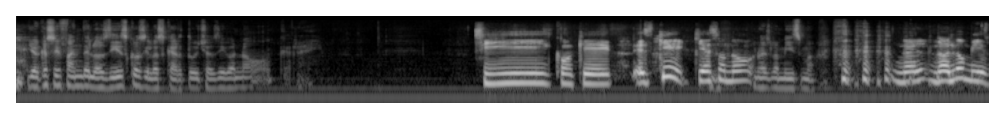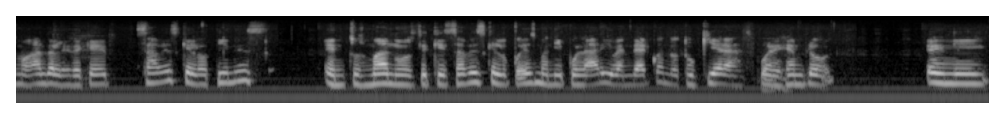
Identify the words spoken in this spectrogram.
yo que soy fan de los discos y los cartuchos, digo, no, caray, Sí, como que es que, que eso no, no es lo mismo. no, es- no es lo mismo, ándale, de que sabes que lo tienes en tus manos, de que sabes que lo puedes manipular y vender cuando tú quieras. Por ejemplo, en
